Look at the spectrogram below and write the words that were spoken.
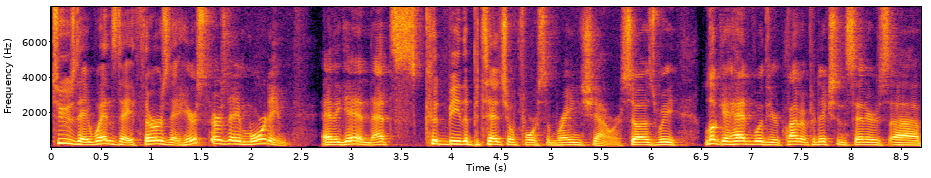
Tuesday, Wednesday, Thursday. Here's Thursday morning. And again, that's could be the potential for some rain showers. So as we look ahead with your Climate Prediction Center's uh,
